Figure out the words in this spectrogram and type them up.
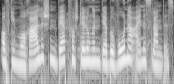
auf die moralischen Wertvorstellungen der Bewohner eines Landes.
